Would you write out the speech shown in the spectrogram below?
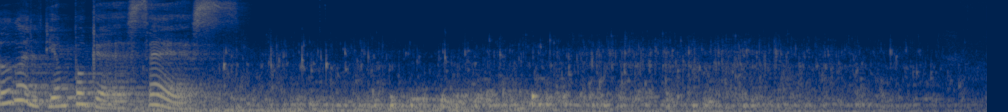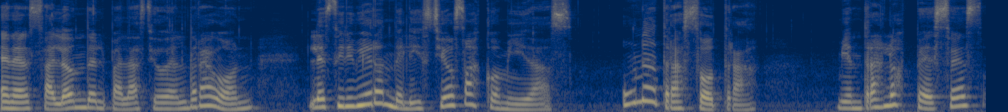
todo el tiempo que desees. En el salón del Palacio del Dragón le sirvieron deliciosas comidas, una tras otra, mientras los peces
